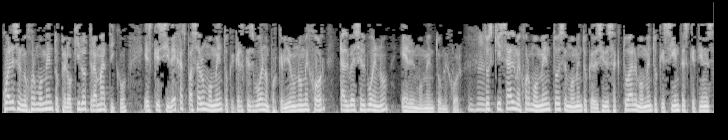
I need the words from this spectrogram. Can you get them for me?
cuál es el mejor momento. Pero aquí lo dramático es que si dejas pasar un momento que crees que es bueno porque viene uno mejor, tal vez el bueno era el momento mejor. Entonces quizá el mejor momento es el momento que decides actuar, el momento que sientes que tienes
